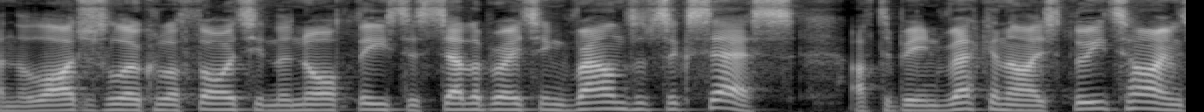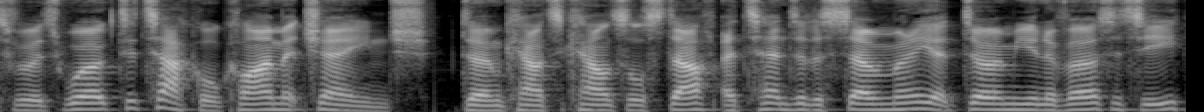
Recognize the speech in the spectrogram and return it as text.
And the largest local authority in the Northeast is celebrating rounds of success after being recognised three times for its work to tackle climate change. Durham County Council staff attended a ceremony at Durham University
